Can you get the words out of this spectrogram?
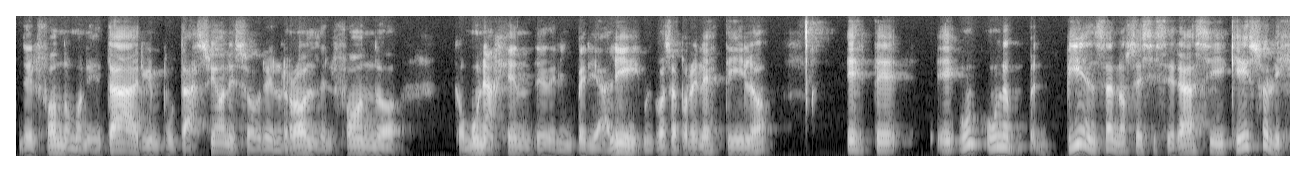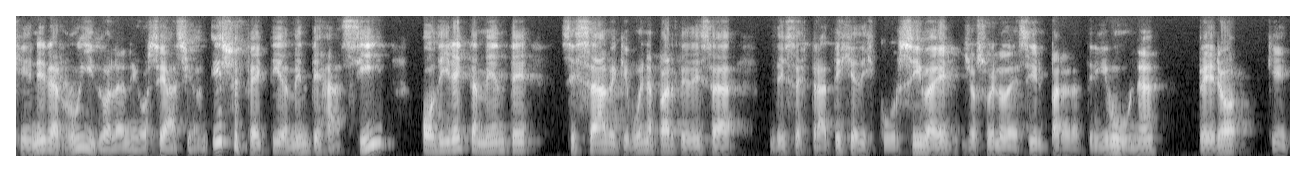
del Fondo Monetario, imputaciones sobre el rol del fondo como un agente del imperialismo y cosas por el estilo, este, eh, uno piensa, no sé si será así, que eso le genera ruido a la negociación. ¿Eso efectivamente es así o directamente se sabe que buena parte de esa, de esa estrategia discursiva es, yo suelo decir, para la tribuna, pero que,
